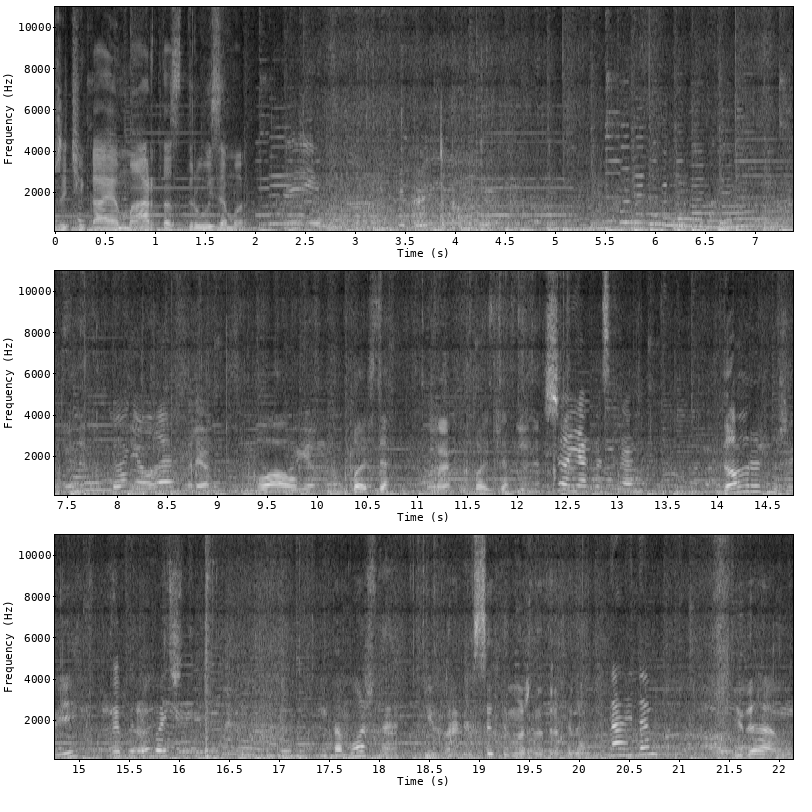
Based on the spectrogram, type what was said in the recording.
вже чекає Марта з друзями. Льоня, Олег. Вау. Приємно. Костя. Костя. Що, як ви справи? Добре, живі. Ви хочете? Та можна. І перекусити можна трохи, так? Да, йдемо. Ідемо.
